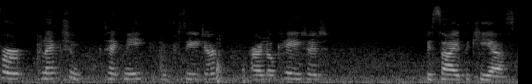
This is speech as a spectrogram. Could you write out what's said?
for collection technique and procedure are located beside the kiosk.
